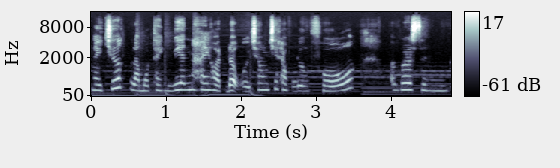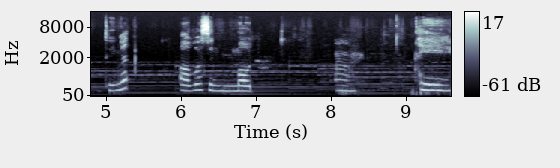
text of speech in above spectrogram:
ngày trước là một thành viên hay hoạt động ở trong triết học đường phố version thứ nhất ở version 1 ừ. thì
